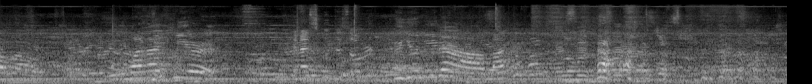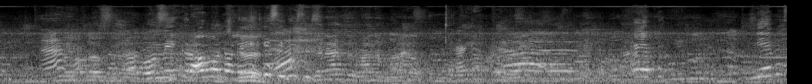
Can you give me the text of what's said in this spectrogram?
Out loud. We wanna hear it. Can I scoot this over? Do you need a microphone? Un micrófono, le good. dije sí. You're gonna have to run a mile. Cállate. Nieves.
